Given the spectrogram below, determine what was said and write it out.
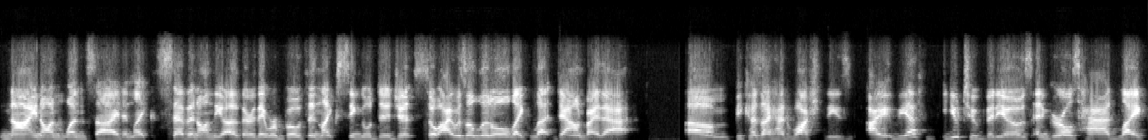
nine on one side and like seven on the other. They were both in like single digits, so I was a little like let down by that. Um because I had watched these IVF YouTube videos and girls had like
